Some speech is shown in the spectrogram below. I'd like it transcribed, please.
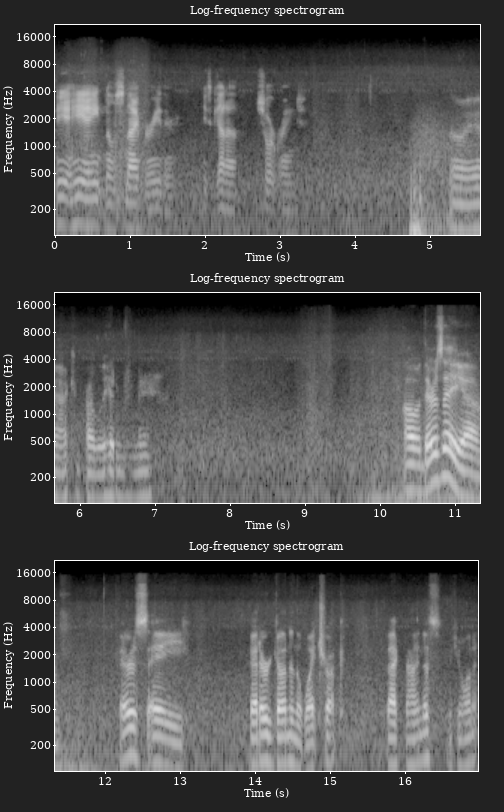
He, he ain't no sniper either. He's got a short range. Oh yeah, I can probably hit him from here. Oh, there's a uh, there's a better gun in the white truck back behind us if you want it.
